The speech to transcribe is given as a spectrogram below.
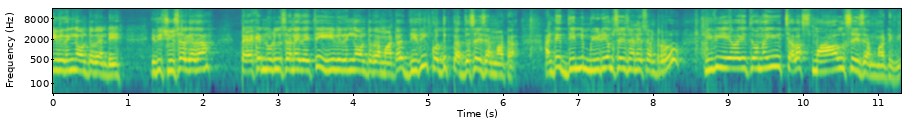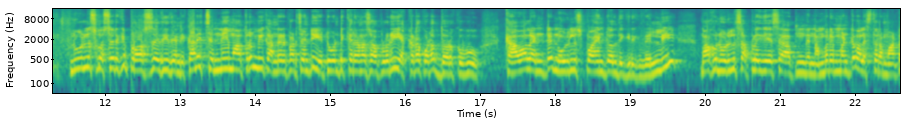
ఈ విధంగా ఉంటుందండి. ఇది చూశారు కదా? ప్యాకెట్ నూడిల్స్ అనేది అయితే ఈ విధంగా ఉంటుంది అన్నమాట ఇది కొద్ది పెద్ద సైజ్ అన్నమాట. అంటే దీన్ని మీడియం సైజ్ అనేసి అంటారు. ఇవి ఏవైతే ఉన్నాయో ఇవి చాలా స్మాల్ సైజ్ అన్నమాట ఇవి. నూడిల్స్కి వచ్చేసరికి ప్రాసెస్ అయితే ఇదండి. కానీ చెన్నై మాత్రం మీకు హండ్రెడ్ పర్సెంట్ ఎటువంటి కిరాణా షాప్లోని ఎక్కడ కూడా దొరకవు. కావాలంటే నూడిల్స్ పాయింట్ వాళ్ళ దగ్గరికి వెళ్ళి మాకు నూడిల్స్ అప్లై చేసే అతని నెంబర్ ఇమ్మంటే వాళ్ళు ఇస్తారన్నమాట.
